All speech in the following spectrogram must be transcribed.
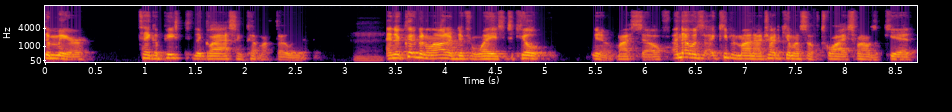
the mirror, take a piece of the glass, and cut my throat with it. Mm, And there could have been a lot of different ways to kill you know, myself. And that was, I keep in mind, I tried to kill myself twice when I was a kid.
